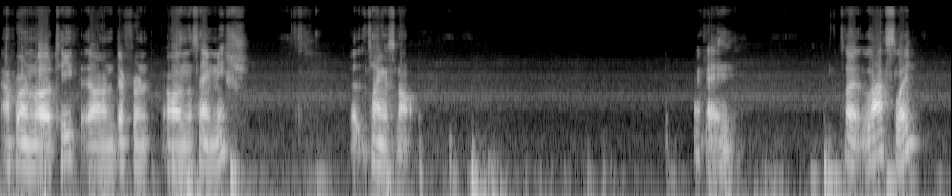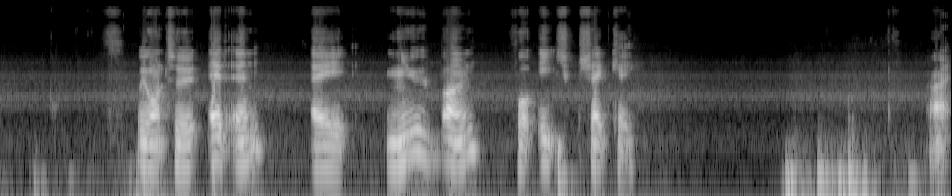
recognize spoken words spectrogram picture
upper and lower teeth are on different are on the same mesh, but the tongue is not. Okay. So lastly, we want to add in a new bone for each shape key. Alright.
